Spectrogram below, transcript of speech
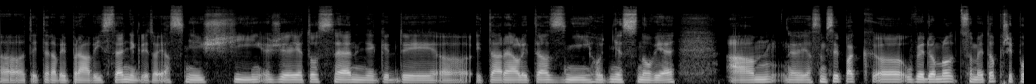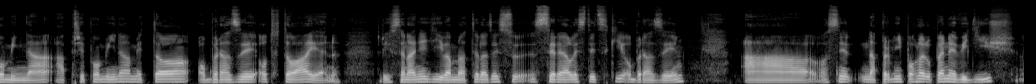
uh, teď teda vypráví sen, někdy to jasnější, že je to sen, někdy uh, i ta realita zní hodně snově a e, já jsem si pak e, uvědomil, co mi to připomíná a připomíná mi to obrazy od Toa Jen. Když se na ně dívám, na tyhle ty surrealistické obrazy a vlastně na první pohled úplně nevidíš, eh,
